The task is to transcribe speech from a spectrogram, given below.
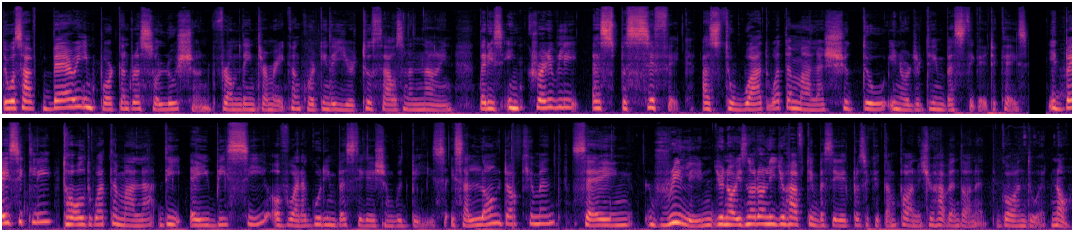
There was a very important resolution from the Inter American Court in the year 2009 that is incredibly specific as to what Guatemala should do in order to investigate a case. It basically told Guatemala the ABC of what a good investigation would be. It's a long document saying, really, you know, it's not only you have to investigate, prosecute, and punish, you haven't done it, go and do it. No.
